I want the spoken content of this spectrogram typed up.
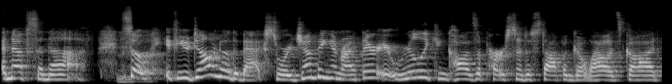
enough's enough so Mhm. if you don't know the backstory jumping in right there it really can cause a person to stop and go wow is god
